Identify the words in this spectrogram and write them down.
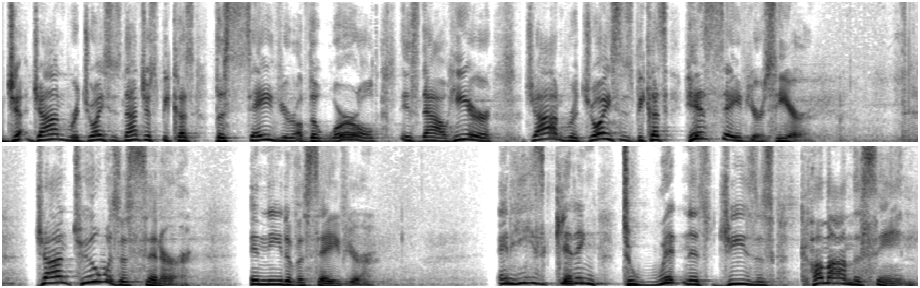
J- John rejoices not just because the Savior of the world is now here, John rejoices because his Savior's here. John, too, was a sinner in need of a Savior. And he's getting to witness Jesus come on the scene,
